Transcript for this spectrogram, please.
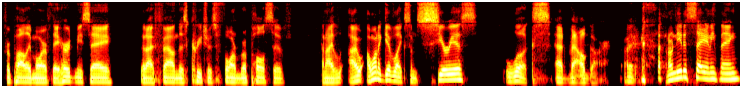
for polymorph. They heard me say that I found this creature's form repulsive. And I, I, I want to give like some serious looks at Valgar. I, I don't need to say anything.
